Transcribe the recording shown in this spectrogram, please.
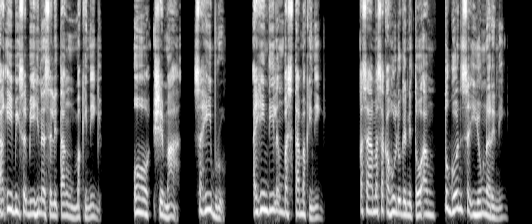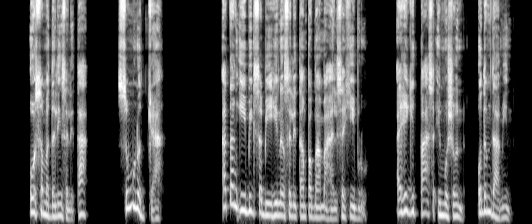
Ang ibig sabihin ng salitang makinig o Shema sa Hebrew ay hindi lang basta makinig. Kasama sa kahulugan nito ang tugon sa iyong narinig. O sa madaling salita, sumunod ka. At ang ibig sabihin ng salitang pagmamahal sa Hebrew ay higit pa sa emosyon o damdamin.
